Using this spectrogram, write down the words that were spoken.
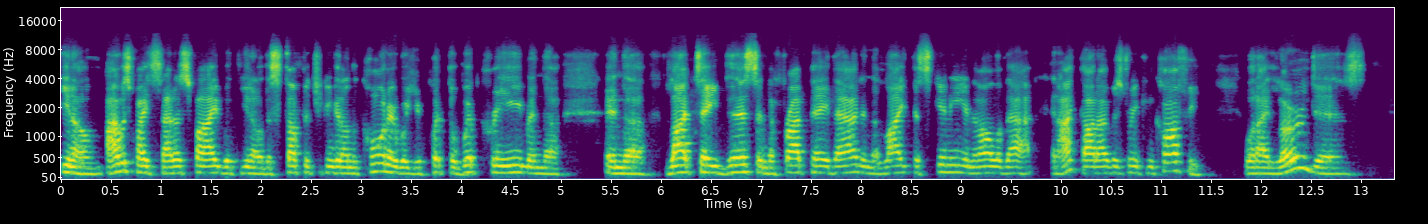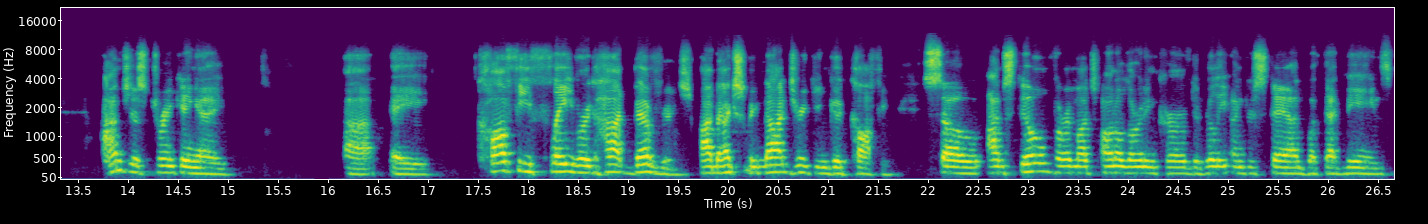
you know, I was quite satisfied with, you know, the stuff that you can get on the corner where you put the whipped cream and the and the latte this and the frappe that and the light, the skinny and all of that. And I thought I was drinking coffee. What I learned is I'm just drinking a uh, a coffee flavored hot beverage. I'm actually not drinking good coffee. So I'm still very much on a learning curve to really understand what that means.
